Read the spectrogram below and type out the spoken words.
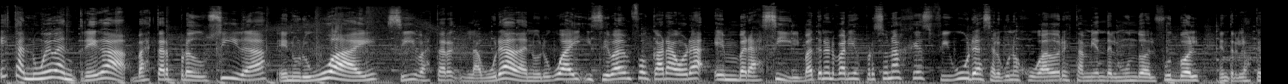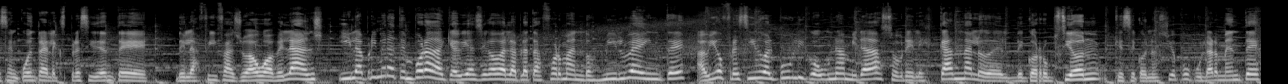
Esta nueva entrega va a estar producida en Uruguay, ¿sí? va a estar laburada en Uruguay y se va a enfocar ahora en Brasil. Va a tener varios personajes, figuras, algunos jugadores también del mundo del fútbol, entre los que se encuentra el expresidente de la FIFA, Joao Avelange. Y la primera temporada que había llegado a la plataforma en 2020 había ofrecido al público una mirada sobre el escándalo de, de corrupción que se conoció popularmente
